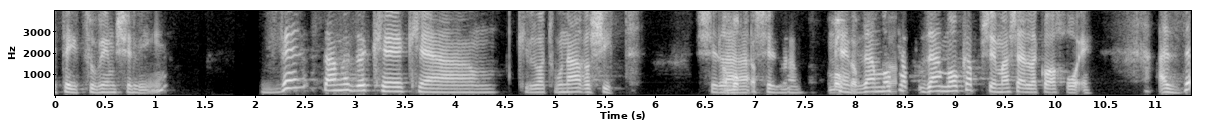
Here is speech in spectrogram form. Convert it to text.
את העיצובים שלי, ושם את זה כ... כ... כאילו התמונה הראשית של ה... של ה... כן, זה המוקאפ, זה המוקאפ של מה שהלקוח רואה. אז זה,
